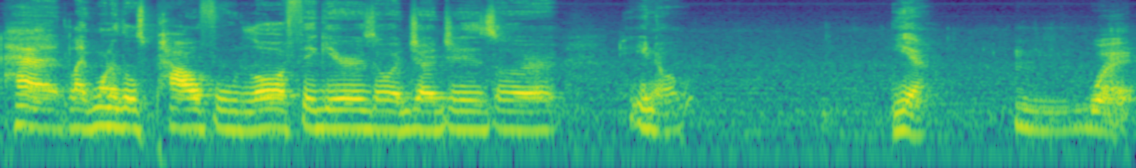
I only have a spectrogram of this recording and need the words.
had like one of those powerful law figures or judges or, you know, yeah, mm, What?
